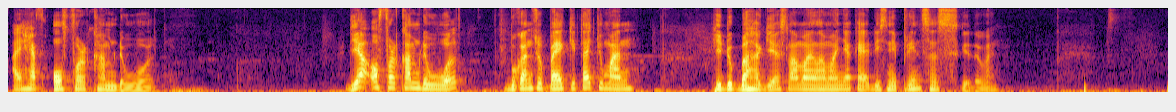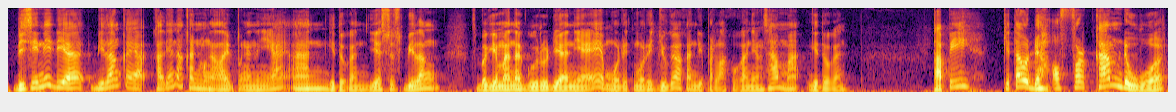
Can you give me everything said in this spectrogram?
I have overcome the world. Dia overcome the world bukan supaya kita cuman hidup bahagia selama-lamanya kayak Disney Princess gitu kan. Di sini dia bilang kayak kalian akan mengalami penganiayaan gitu kan. Yesus bilang sebagaimana guru dianiaya, murid-murid juga akan diperlakukan yang sama gitu kan. Tapi kita udah overcome the world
